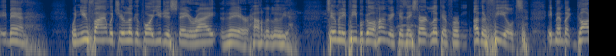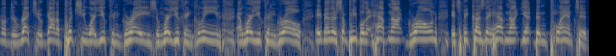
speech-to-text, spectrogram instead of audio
Amen. When you find what you're looking for, you just stay right there. Hallelujah. Too many people go hungry because they start looking for other fields. Amen. But God will direct you. God will put you where you can graze and where you can glean and where you can grow. Amen. There's some people that have not grown. It's because they have not yet been planted.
